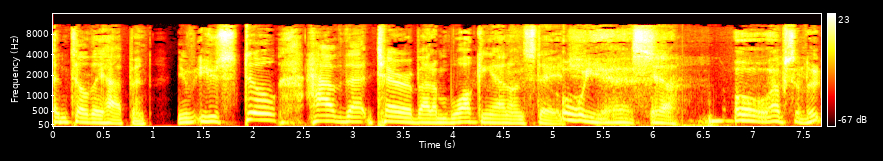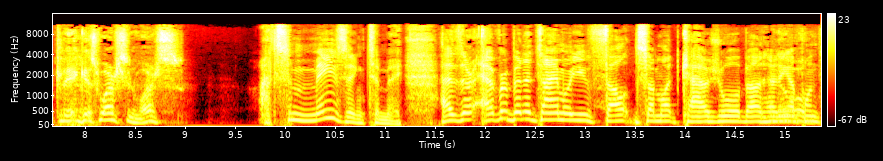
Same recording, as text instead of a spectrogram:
until they happen. You you still have that terror about him walking out on stage. Oh, yes. Yeah. Oh, absolutely. It gets worse and worse. That's amazing to me. Has there ever been a time where you felt somewhat casual about heading No. up on?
